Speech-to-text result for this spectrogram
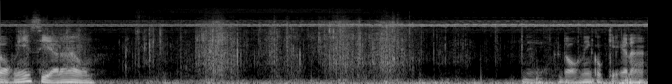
ดอกนี้เสียแล้วครับผมนี่ดอกนี้ก็เก๋แล้วฮะ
